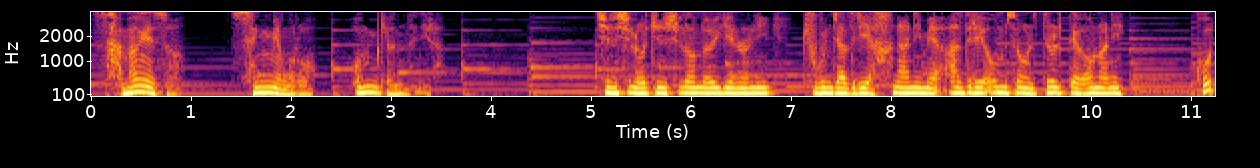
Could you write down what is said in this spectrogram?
사망에서 생명으로 옮겼느니라. 진실로 진실로 너에게 이르노니 죽은 자들이 하나님의 아들의 음성을 들을 때가 오나니 곧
